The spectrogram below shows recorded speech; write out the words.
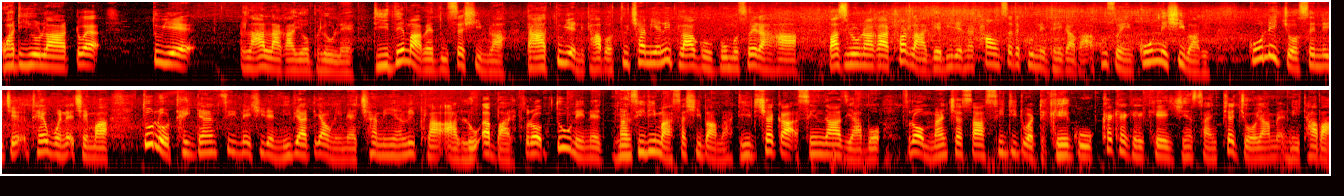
ဂွာဒီယိုလာအတွက်သူ့ရဲ့လားလာကရောဘလို့လဲဒီအသင်းမှာပဲသူဆက်ရှိမလားဒါသူ့ရဲ့အနေထားပေါ့သူချန်ပီယံလိဖလားကိုဘုံမဆွဲတာဟာ ဘာစီလိုနာကထွက်လာခဲ့ပြီးတဲ့2011ခုနှစ်ထဲကပါအခုဆိုရင်9နှစ်ရှိပါပြီ 9နှစ်ကျော်10နှစ်ကျအထဲဝင်တဲ့အချိန်မှာသူ့လိုထိတ်တန်းစီးနေရှိတဲ့နီးပြတယောက်အနေနဲ့ချန်ပီယံလိဖလားအားလိုအပ်ပါတယ်ဆိုတော့သူ့အနေနဲ့မန်စီးတီးမှာဆက်ရှိပါမလားဒီတစ်ချက်ကအစင်းစားစရာပေါ့ဆိုတော့မန်ချက်စတာစီးတီးတို့ကတကယ်ကိုခက်ခက်ခဲခဲရင်ဆိုင်ဖြတ်ကျော်ရမယ့်အနေထားပါ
